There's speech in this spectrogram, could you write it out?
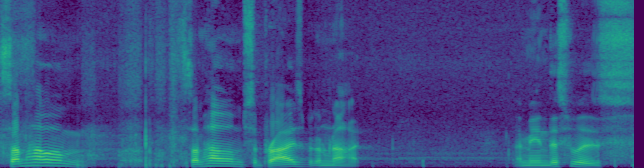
Somehow I'm somehow I'm surprised, but I'm not. I mean, this was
